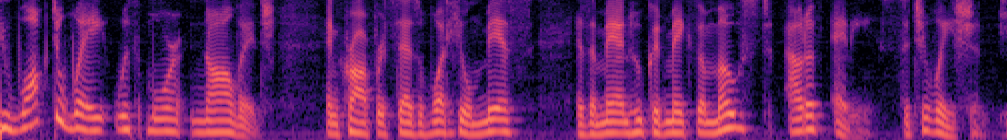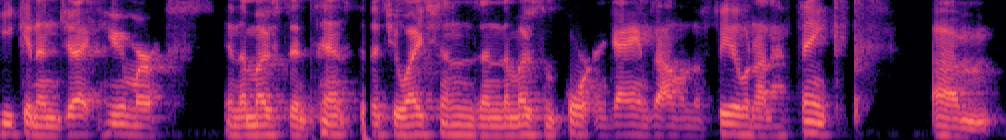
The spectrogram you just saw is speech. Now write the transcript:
you walked away with more knowledge. And Crawford says what he'll miss is a man who could make the most out of any situation. He can inject humor in the most intense situations and the most important games out on the field. And I think, um,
